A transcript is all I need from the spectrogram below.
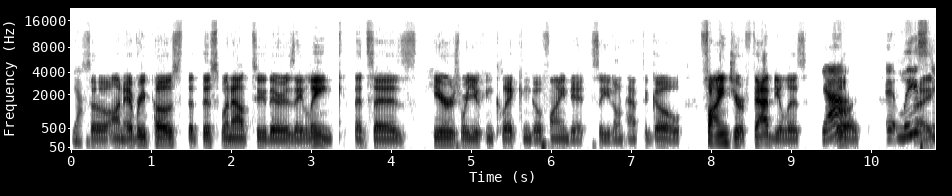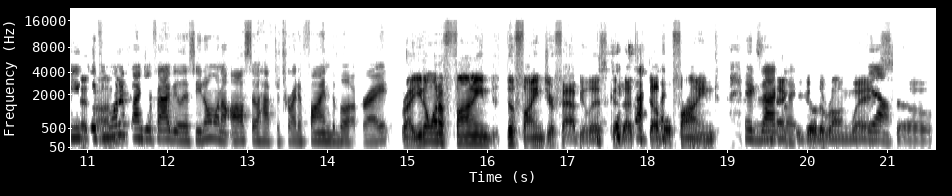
Yeah. So on every post that this went out to, there is a link that says, here's where you can click and go find it so you don't have to go find your fabulous yeah. book at least right? you, if you want to find your fabulous, you don't want to also have to try to find the book, right? Right. You don't want to find the find your fabulous because exactly. that's double find. exactly. that could go the wrong way. Yeah. So,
